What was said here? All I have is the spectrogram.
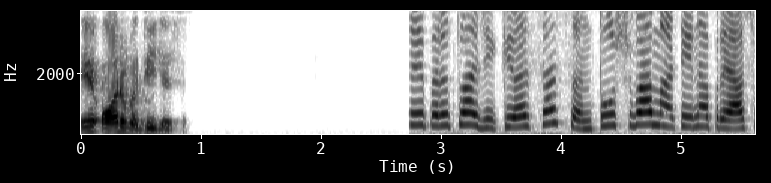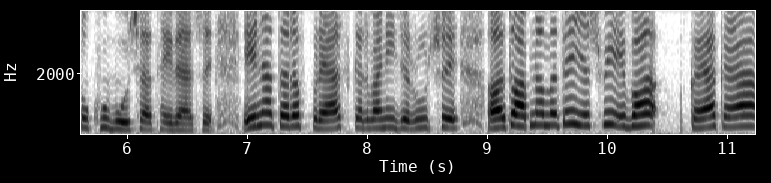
એ ઓર વધી જશે. પરંતુ આ જિજ્ઞાસા સંતોષવા માટેના પ્રયાસો ખૂબ ઓછા થઈ રહ્યા છે. એના તરફ પ્રયાસ કરવાની જરૂર છે. તો આપના મતે યશવી એવા કયા કયા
